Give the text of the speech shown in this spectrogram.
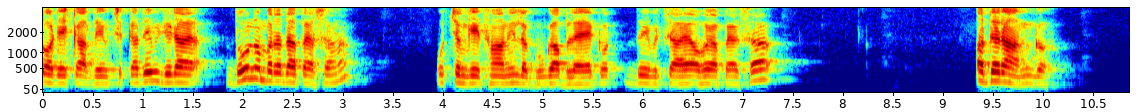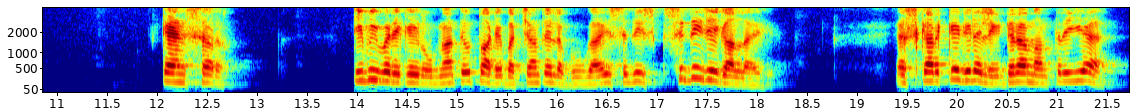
ਤੁਹਾਡੇ ਘਰ ਦੇ ਵਿੱਚ ਕਦੇ ਵੀ ਜਿਹੜਾ ਦੋ ਨੰਬਰ ਦਾ ਪੈਸਾ ਨਾ, ਉਹ ਚੰਗੇ ਥਾਂ ਨਹੀਂ ਲੱਗੂਗਾ। ਬਲੈਕ ਦੇ ਵਿੱਚ ਆਇਆ ਹੋਇਆ ਪੈਸਾ, ਅਧਰੰਗ, ਕੈਂਸਰ, ਟੀਬੀ ਵਰਗੇ ਰੋਗਾਂ ਤੇ ਉਹ ਤੁਹਾਡੇ ਬੱਚਿਆਂ ਤੇ ਲੱਗੂਗਾ। ਇਹ ਸਿੱਧੀ ਸਿੱਧੀ ਜਿਹੀ ਗੱਲ ਹੈ ਇਹ। ਇਸ ਕਰਕੇ ਜਿਹੜੇ ਲੀਡਰ ਆ, ਮੰਤਰੀ ਹੈ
